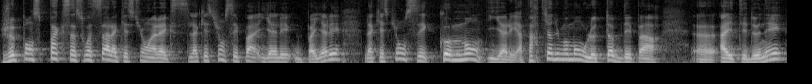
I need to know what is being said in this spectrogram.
Je ne pense pas que ça soit ça la question, Alex. La question, c'est pas y aller ou pas y aller. La question, c'est comment y aller. À partir du moment où le top départ euh, a été donné,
